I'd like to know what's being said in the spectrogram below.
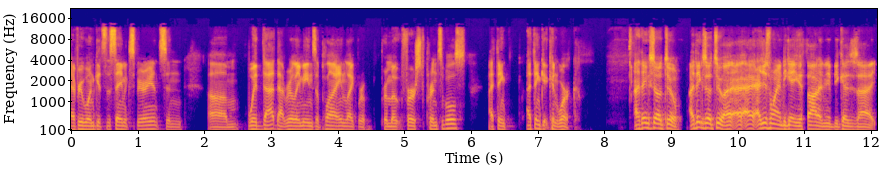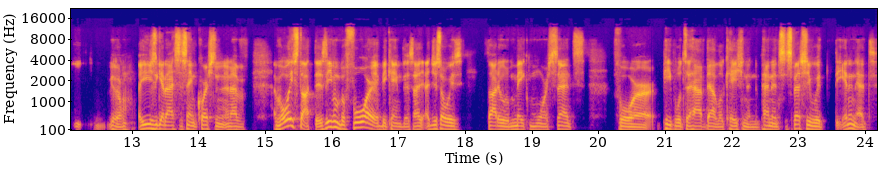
everyone gets the same experience, and um, with that, that really means applying like re- remote first principles. I think I think it can work. I think so too. I think so too. I, I, I just wanted to get your thought on it because uh, you know I usually get asked the same question, and I've I've always thought this even before it became this. I, I just always thought it would make more sense for people to have that location independence, especially with the internet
